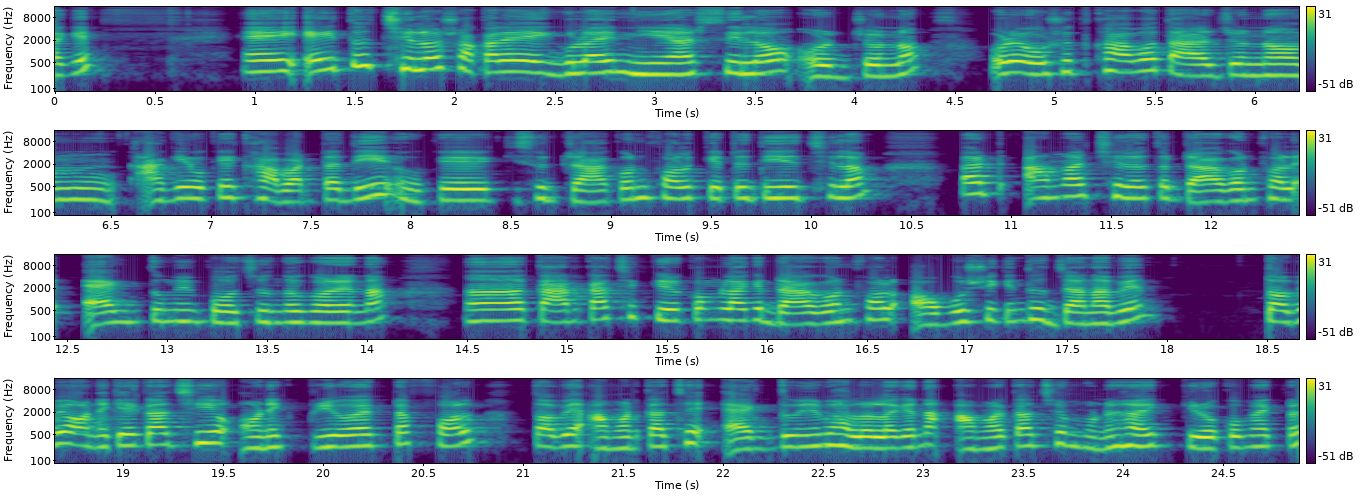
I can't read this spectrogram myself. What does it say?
লাগে। এই এই তো ছিল সকালে এগুলাই নিয়ে আসছিল ওর জন্য। ওরে ওষুধ খাওয়াবো, তার জন্য আগে ওকে খাবারটা দিয়ে ওকে কিছু ড্রাগন ফল কেটে দিয়েছিলাম। বাট আমার ছেলে তো ড্রাগন ফল একদমই পছন্দ করে না। কার কাছে কীরকম লাগে ড্রাগন ফল অবশ্যই কিন্তু জানাবেন। তবে অনেকের কাছেই অনেক প্রিয় একটা ফল, তবে আমার কাছে একদমই ভালো লাগে না। আমার কাছে মনে হয় কীরকম একটা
